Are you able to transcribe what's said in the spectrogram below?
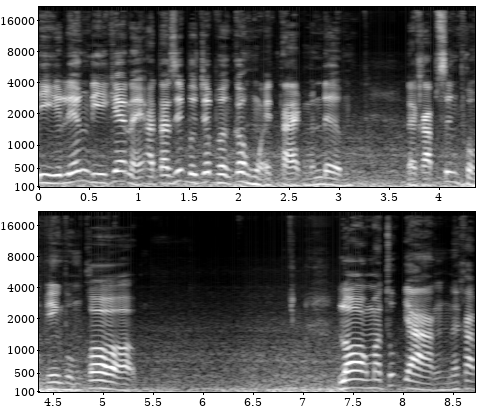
ดีเลี้ยงดีแค่ไหน อัตราสิ้นเปลืองเชื้อเพลิงก็ห่วยแตกเหมือนเดิมนะครับ ซึ่งผมเองผมก็ ลองมาทุกอย่างนะครับ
